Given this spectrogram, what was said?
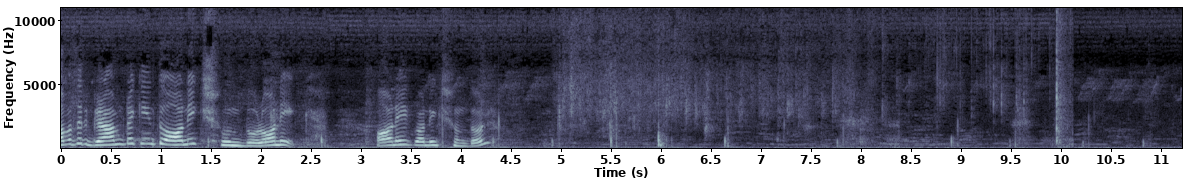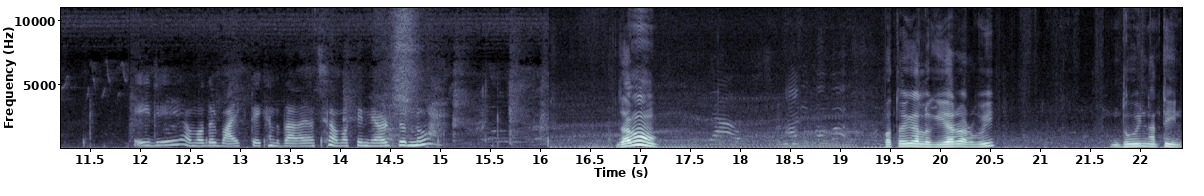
আমাদের গ্রামটা কিন্তু অনেক সুন্দর অনেক অনেক অনেক সুন্দর। এই যে আমাদের বাইকটা এখানে দাঁড়ায় আছে আমাকে নেওয়ার জন্য। যাব কতই গেল গিয়ার আরবি দুই না তিন।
